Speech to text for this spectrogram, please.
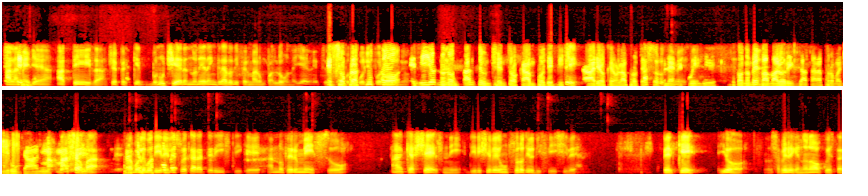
alla media attesa, cioè perché Bonucci era, non era in grado di fermare un pallone ieri. E soprattutto Emilio, nonostante un centrocampo deficitario sì, che non l'ha protetto bene, quindi secondo me va valorizzata la prova di Rugani. Ma, ma, sai, ma ma volevo dire, le sue caratteristiche hanno permesso anche a Scesni di ricevere un solo tiro difficile, perché io sapete che non ho, questa,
